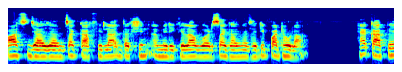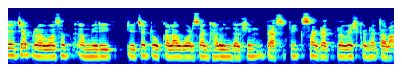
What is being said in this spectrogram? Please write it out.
पाच जहाजांचा काफिला दक्षिण अमेरिकेला वळसा घालण्यासाठी पाठवला. ह्या काफिल्याच्या प्रवासात अमेरिकेच्या टोकाला वळसा घालून दक्षिण पॅसिफिक सागरात प्रवेश करण्यात आला.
